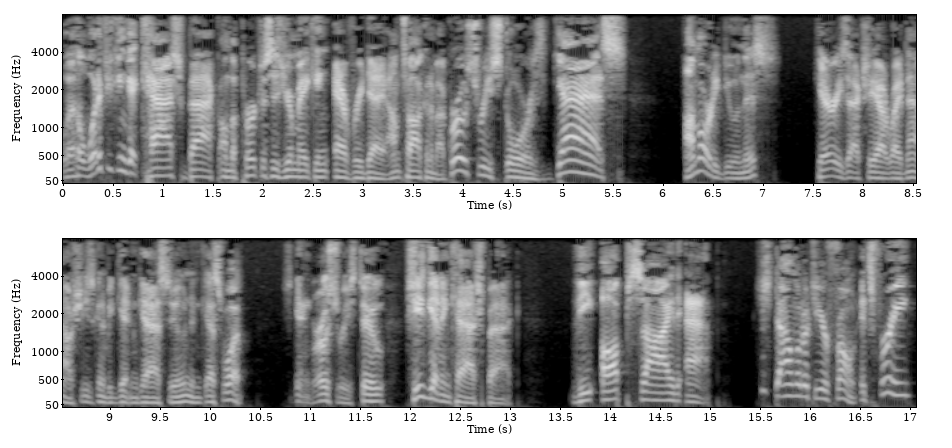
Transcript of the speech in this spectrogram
Well, what if you can get cash back on the purchases you're making every day? I'm talking about grocery stores, gas. I'm already doing this. Carrie's actually out right now. She's going to be getting gas soon. And guess what? She's getting groceries too. She's getting cash back. The Upside app. Just download it to your phone. It's free.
